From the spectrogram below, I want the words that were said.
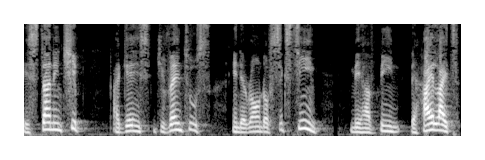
His stunning chip against Juventus in the round of 16 may have been the highlight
